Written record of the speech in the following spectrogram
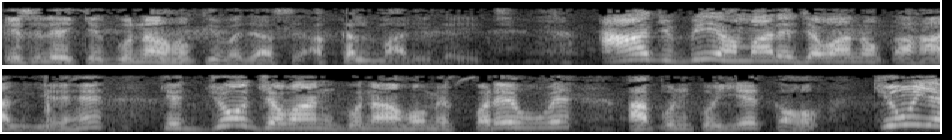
اس لیے کہ گناہوں کی وجہ سے عقل ماری گئی تھی۔ آج بھی ہمارے جوانوں کا حال یہ ہے کہ جو جوان گناہوں میں پڑے ہوئے، آپ ان کو یہ کہو کیوں یہ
